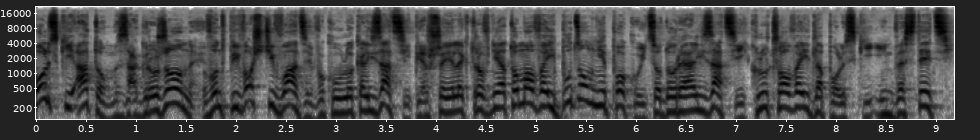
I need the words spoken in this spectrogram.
Polski atom zagrożony. Wątpliwości władzy wokół lokalizacji pierwszej elektrowni atomowej budzą niepokój co do realizacji kluczowej dla Polski inwestycji.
